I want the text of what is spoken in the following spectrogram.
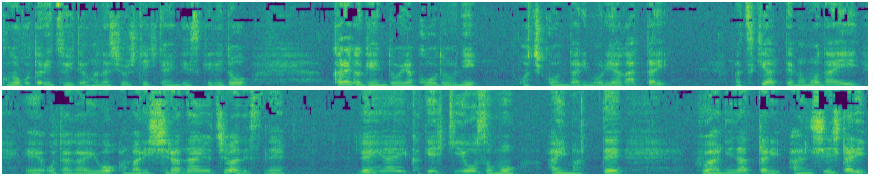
このことについてお話をしていきたいんですけれど彼の言動や行動に落ち込んだり盛り上がったり、まあ、付き合って間もない、えー、お互いをあまり知らないうちはですね恋愛駆け引き要素も相まって不安になったり安心したり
